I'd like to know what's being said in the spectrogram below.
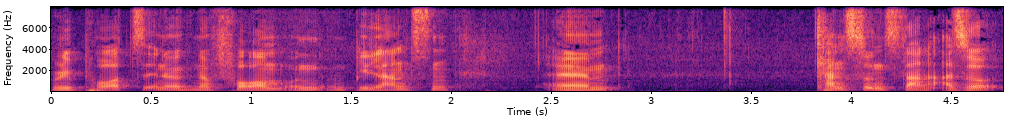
Reports in irgendeiner Form und, und Bilanzen. Ähm, kannst du uns dann, also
